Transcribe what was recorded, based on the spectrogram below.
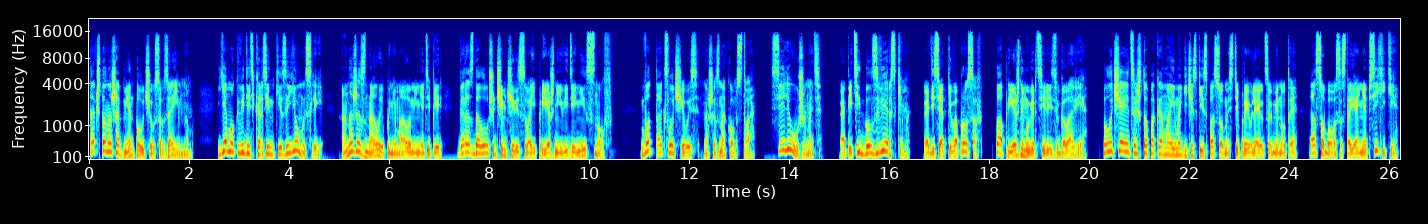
Так что наш обмен получился взаимным. Я мог видеть картинки из ее мыслей, она же знала и понимала меня теперь гораздо лучше, чем через свои прежние видения снов. Вот так случилось наше знакомство. Сели ужинать. Аппетит был зверским, а десятки вопросов по-прежнему вертелись в голове. Получается, что пока мои магические способности проявляются в минуты особого состояния психики,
